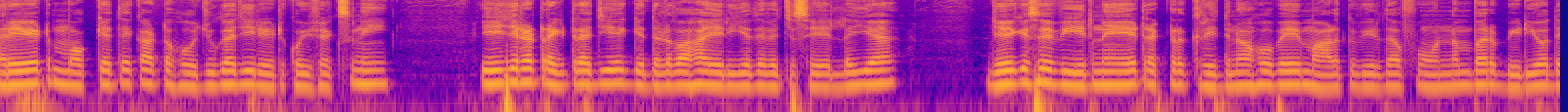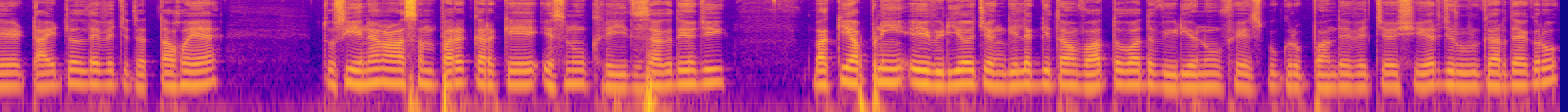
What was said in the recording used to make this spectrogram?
ਰੇਟ ਮੌਕੇ ਤੇ ਘੱਟ ਹੋ ਜਾਊਗਾ ਜੀ, ਰੇਟ ਕੋਈ ਫਿਕਸ ਨਹੀਂ। ਇਹ ਜਿਹੜਾ ਟਰੈਕਟਰ ਹੈ ਜੀ, ਇਹ ਗਿੱਦੜਵਾਹਾ ਏਰੀਆ ਦੇ ਵਿੱਚ ਸੇਲ ਲਈ ਹੈ। ਜੇ ਕਿਸੇ ਵੀਰ ਨੇ ਇਹ ਟਰੈਕਟਰ ਖਰੀਦਣਾ ਹੋਵੇ, ਮਾਲਕ ਵੀਰ ਦਾ ਫੋਨ ਨੰਬਰ, ਵੀਡੀਓ ਦੇ ਟਾਈਟਲ ਦੇ ਵਿੱਚ ਦਿੱਤਾ ਹੋਇਆ ਹੈ। ਤੁਸੀਂ ਇਹਨਾਂ ਨਾਲ ਸੰਪਰਕ ਕਰਕੇ ਇਸ ਨੂੰ ਖਰੀਦ ਸਕਦੇ ਹੋ ਜੀ। ਬਾਕੀ ਆਪਣੀ ਇਹ ਵੀਡੀਓ ਚੰਗੀ ਲੱਗੀ ਤਾਂ ਵੱਧ ਤੋਂ ਵੱਧ ਵੀਡੀਓ ਨੂੰ ਫੇਸਬੁੱਕ ਗਰੁੱਪਾਂ ਦੇ ਵਿੱਚ ਸ਼ੇਅਰ ਜ਼ਰੂਰ ਕਰ ਦਿਆ ਕਰੋ।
